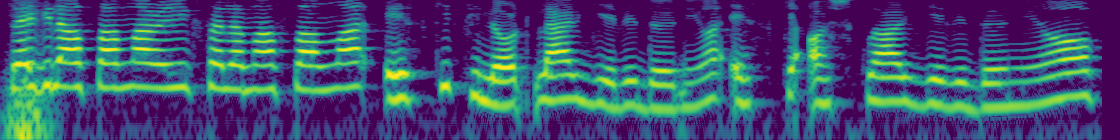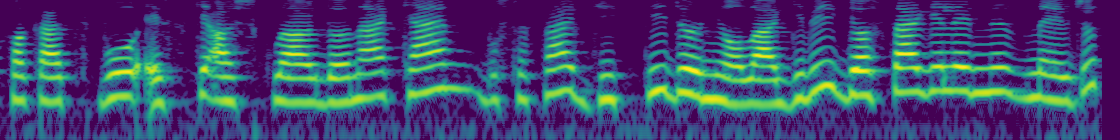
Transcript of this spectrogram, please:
Sevgili aslanlar ve yükselen aslanlar eski flörtler geri dönüyor. Eski aşklar geri dönüyor. Fakat bu eski aşklar dönerken bu sefer ciddi dönüyorlar gibi göstergeleriniz mevcut.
